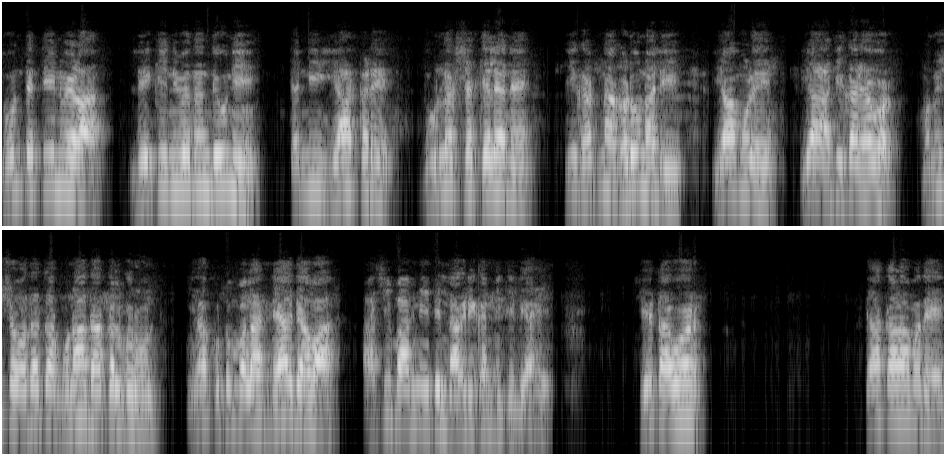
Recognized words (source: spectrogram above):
दोन ते तीन वेळा लेखी निवेदन देऊनही त्यांनी याकडे दुर्लक्ष केल्याने ही घटना घडून आली. यामुळे या अधिकाऱ्यावर मनुष्यवादाचा गुन्हा दाखल करून या कुटुंबाला न्याय द्यावा अशी मागणी येथील नागरिकांनी केली आहे. थेटावर त्या काळामध्ये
